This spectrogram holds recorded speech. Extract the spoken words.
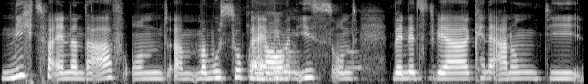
nichts verändern darf und ähm, man muss so bleiben, genau. wie man ist. Und wenn jetzt wer, keine Ahnung, die,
